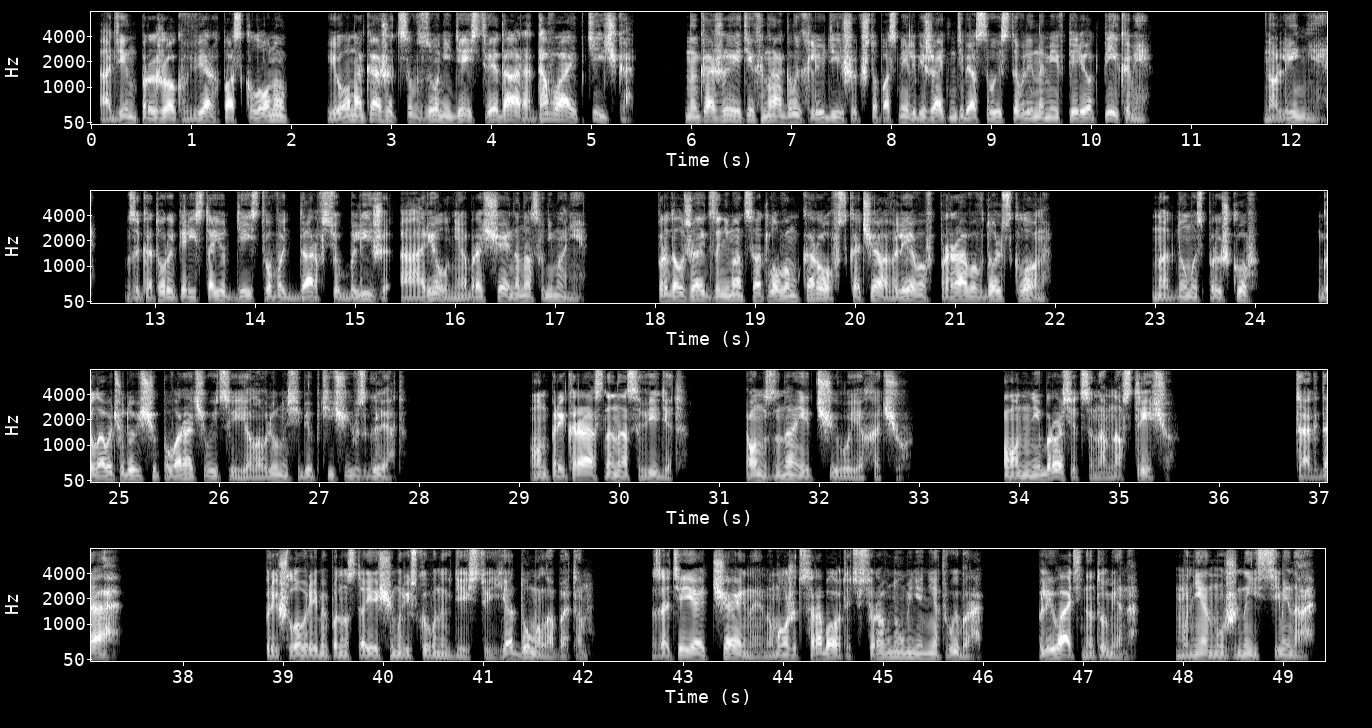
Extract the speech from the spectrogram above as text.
Один прыжок вверх по склону, и он окажется в зоне действия дара. Давай, птичка, накажи этих наглых людишек, что посмели бежать на тебя с выставленными вперед пиками. Но линия, за которой перестает действовать дар, все ближе, а орел, не обращая на нас внимания, продолжает заниматься отловом коров, скача влево-вправо вдоль склона. На одном из прыжков голова чудовища поворачивается, и я ловлю на себе птичий взгляд. Он прекрасно нас видит. Он знает, чего я хочу. Он не бросится нам навстречу. Тогда пришло время по-настоящему рискованных действий. Я думал об этом. Затея отчаянная, но может сработать. Все равно у меня нет выбора. Плевать на Тумена. Мне нужны семена.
